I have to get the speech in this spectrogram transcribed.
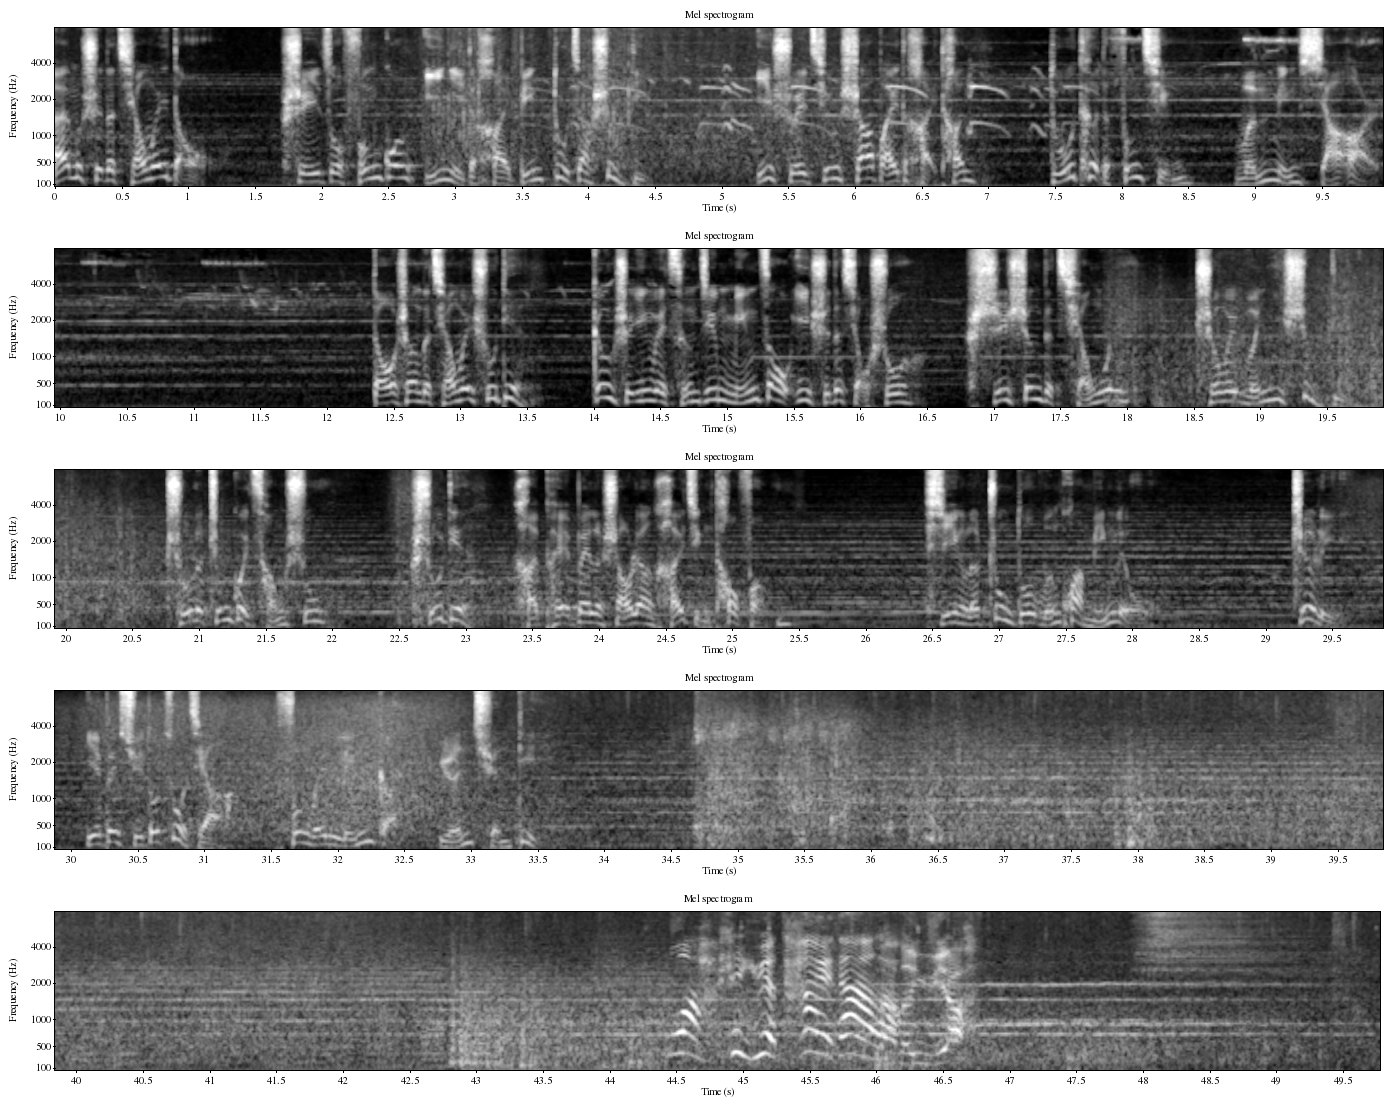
M 市的蔷薇岛是一座风光旖旎的海滨度假胜地，以水清沙白的海滩、独特的风情闻名遐迩。岛上的蔷薇书店，更是因为曾经名噪一时的小说《师生的蔷薇》，成为文艺圣地。除了珍贵藏书，书店还配备了少量海景套房，吸引了众多文化名流。这里。也被许多作家封为灵感源泉地。哇，这雨也太大了！大的雨呀！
